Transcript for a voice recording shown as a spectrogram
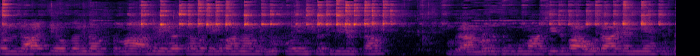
गन्धाढ्यो गन्धोत्तमाग्रे अत्र देवानां धूपोऽयं प्रतिगृहीतां ब्राह्मणसुकुमासीत् बाहुराजन्य कृत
